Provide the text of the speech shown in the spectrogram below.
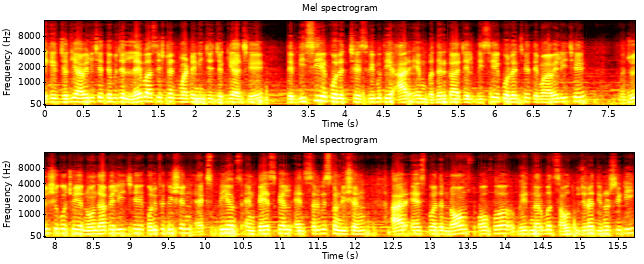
એક એક જગ્યા આવેલી છે. તેમજ લેબ આસિસ્ટન્ટ માટેની જે જગ્યા છે, તે બીસીએ કોલેજ છે. શ્રીમતી આર એમ ભદરકા જે બીસીએ કોલેજ છે, તેમાં આવેલી છે. જોઈ શકો છો, એ નોંધ આપેલી છે. Qualification experience and pay scale and service condition are as per the norms of with Narmad South Gujarat University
